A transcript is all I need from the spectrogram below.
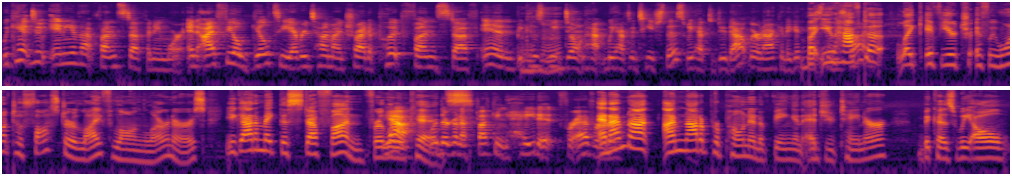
We can't do any of that fun stuff anymore. And I feel guilty every time I try to put fun stuff in because we don't have. We have to teach this. We have to do that. We're not going to get. Mm-hmm. but you have done. to like if you're tr- if we want to foster lifelong learners you got to make this stuff fun for Yeah, little kids or they're gonna fucking hate it forever. and i'm not i'm not a proponent of being an edutainer because we all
